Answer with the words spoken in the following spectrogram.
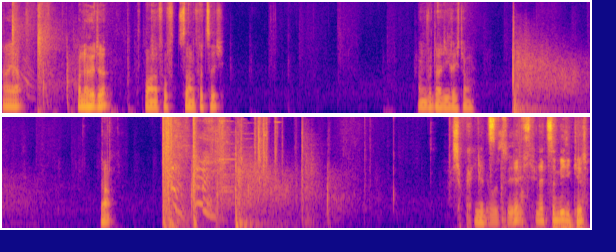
Ah ja. Von der Hütte. 250, 240. Irgendwo da die Richtung. Ja. Ich habe jetzt Jo, letz, letzte Medikit.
